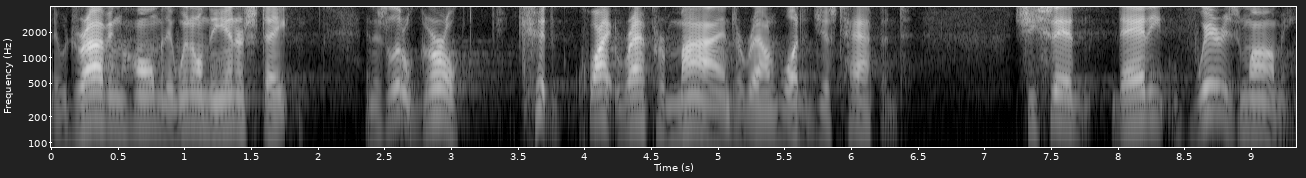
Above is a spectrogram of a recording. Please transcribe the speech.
They were driving home, they went on the interstate, and this little girl couldn't quite wrap her mind around what had just happened. She said, Daddy, where is mommy?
